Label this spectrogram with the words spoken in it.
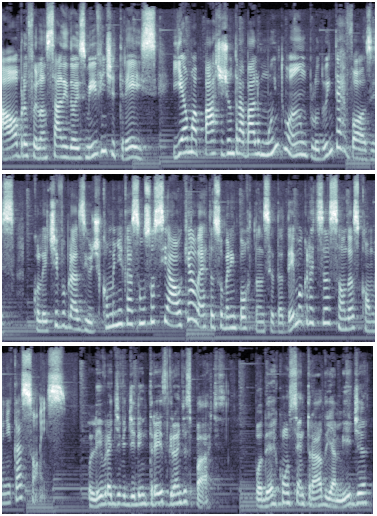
A obra foi lançada em 2023 e é uma parte de um trabalho muito amplo do Intervozes, Coletivo Brasil de Comunicação Social que alerta sobre a importância da democratização das comunicações. O livro é dividido em três grandes partes: poder concentrado e a mídia,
